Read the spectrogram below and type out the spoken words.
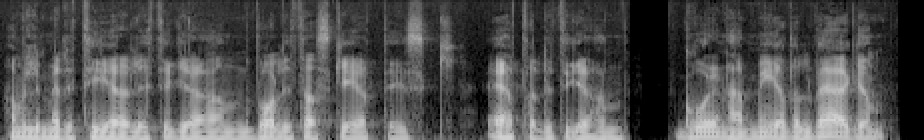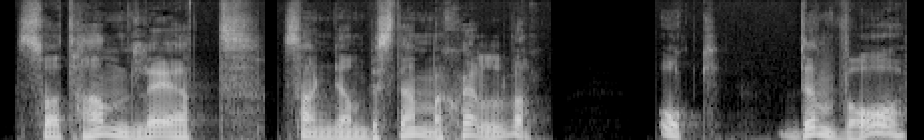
Han ville meditera lite grann, vara lite asketisk, äta lite grann, gå den här medelvägen. Så att han lät sangan bestämma själva. Och den var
